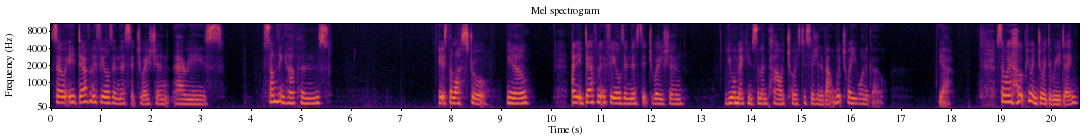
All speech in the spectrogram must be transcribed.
So it definitely feels in this situation, Aries, something happens. It's the last straw, you know? And it definitely feels in this situation, you're making some empowered choice decision about which way you want to go. Yeah. So I hope you enjoyed the reading.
